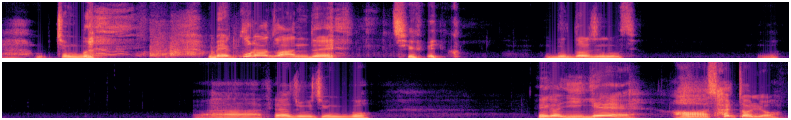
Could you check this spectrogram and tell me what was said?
야, 지금 물 메꾸라도 안 돼. 지금 이거 물 떨어지는 거 보세요. 아 그래가지고 지금 이거 그러니까 이게 아 살 떨려.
